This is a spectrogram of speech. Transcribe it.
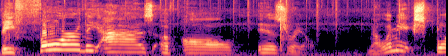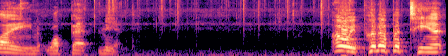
before the eyes of all Israel. Now, let me explain what that meant. Oh, he put up a tent,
